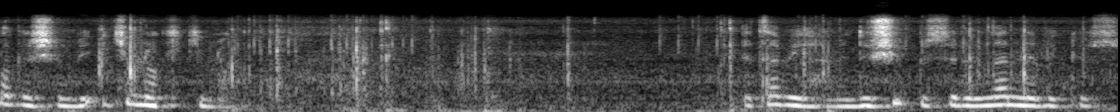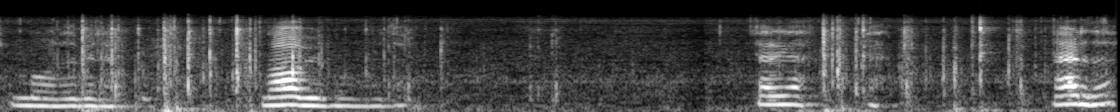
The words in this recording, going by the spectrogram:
Bakın şimdi iki blok iki blok. E tabi yani düşük bir sürümden ne bekliyorsun? Bu arada bir dakika. Ne yapıyorum burada? Gel gel gel. Nerede?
